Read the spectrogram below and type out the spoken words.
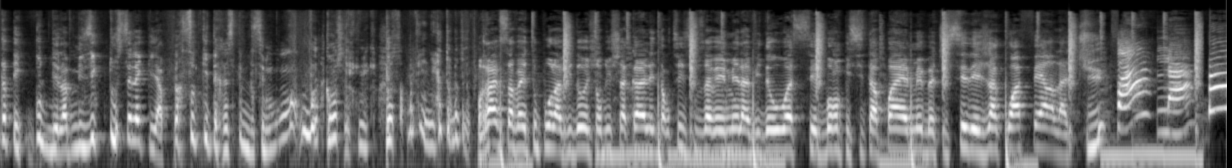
Quand t'écoutes de la musique tout seul et qu'il y a personne qui te respecte dans ces moments. Bref, ça va être tout pour la vidéo aujourd'hui. Chacal est sorti. Si vous avez aimé la vidéo, ouais, c'est bon. Puis si t'as pas aimé, ben tu sais déjà quoi faire là-dessus. Voilà. Bye.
